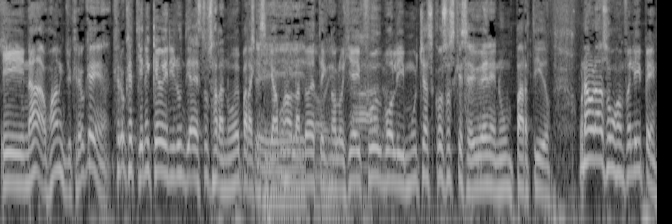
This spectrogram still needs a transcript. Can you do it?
Y nada, Juan, yo creo que, creo que tiene que venir un día de estos a la nube para que sigamos hablando de tecnología y fútbol y muchas cosas que se viven en un partido. Un abrazo, Juan Felipe.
